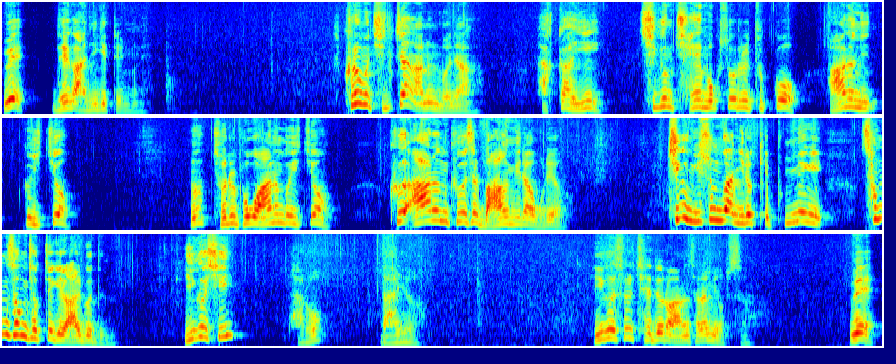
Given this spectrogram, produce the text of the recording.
왜? 내가 아니기 때문에. 그러면 진짜 나는 뭐냐? 아까 이 지금 제 목소리를 듣고 아는 이- 거 있죠? 어? 저를 보고 아는 거 있죠? 그 아는 그것을 마음이라고 그래요. 지금 이 순간 이렇게 분명히 성성적적이 알거든. 이것이 바로 나여. 이것을 제대로 아는 사람이 없어. 왜?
